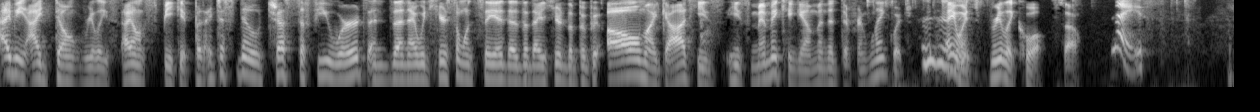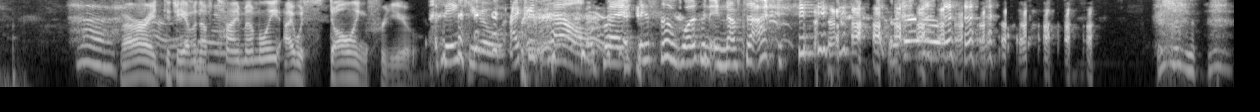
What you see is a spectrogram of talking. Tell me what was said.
I mean, I don't really, I don't speak it, but I just know just a few words, and then I would hear someone say it, and then I hear the, oh my god, he's he's mimicking him in a different language. Mm-hmm. Anyways, really cool. So, Nice. all right, did you have enough time, Emily? I was stalling for you. Thank you. I could tell, but it still wasn't enough time.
